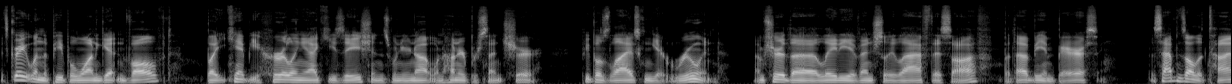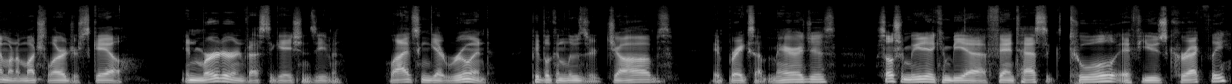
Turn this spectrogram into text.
It's great when the people want to get involved, but you can't be hurling accusations when you're not 100% sure. People's lives can get ruined. I'm sure the lady eventually laughed this off, but that would be embarrassing. This happens all the time on a much larger scale in murder investigations, even. Lives can get ruined. People can lose their jobs. It breaks up marriages. Social media can be a fantastic tool if used correctly,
